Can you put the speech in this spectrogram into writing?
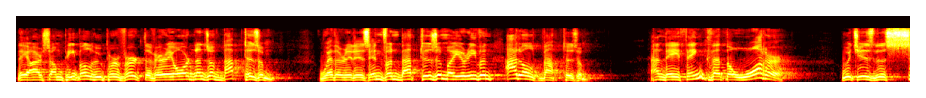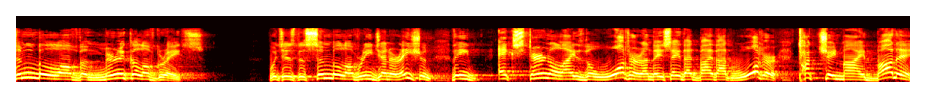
They are some people who pervert the very ordinance of baptism, whether it is infant baptism or even adult baptism. And they think that the water which is the symbol of the miracle of grace, which is the symbol of regeneration. They externalize the water and they say that by that water touching my body,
